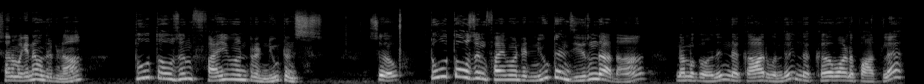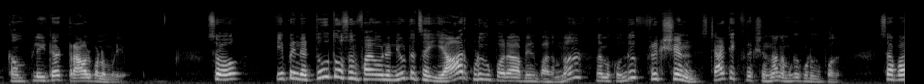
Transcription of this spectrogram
ஸோ நமக்கு என்ன வந்திருக்குன்னா? Two thousand five hundred newtons so two thousand five hundred newtons இருந்தால் தான் நமக்கு வந்து இந்த கார் வந்து இந்த கர்வான பாத்தில் கம்ப்ளீட்டாக ட்ராவல் பண்ண முடியும். ஸோ இப்போ இந்த டூ தௌசண்ட் ஃபைவ் ஹண்ட்ரட் நியூட்டன்ஸை யார் கொடுக்க போகிறா அப்படின்னு பார்த்தோம்னா நமக்கு வந்து ஃப்ரிக்ஷன் ஸ்டாட்டிக் ஃப்ரிக்ஷன் தான் நமக்கு கொடுக்க போகுது. ஸோ அப்போ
